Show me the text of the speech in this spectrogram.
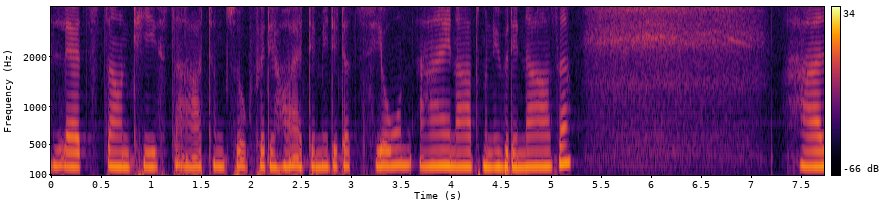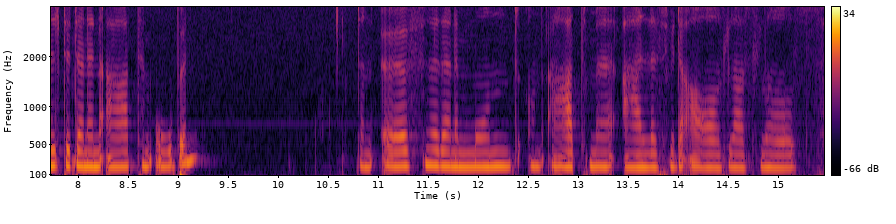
Letzter und tiefster Atemzug für die heutige Meditation. Einatmen über die Nase. Halte deinen Atem oben. Dann öffne deinen Mund und atme alles wieder aus. Lass los.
